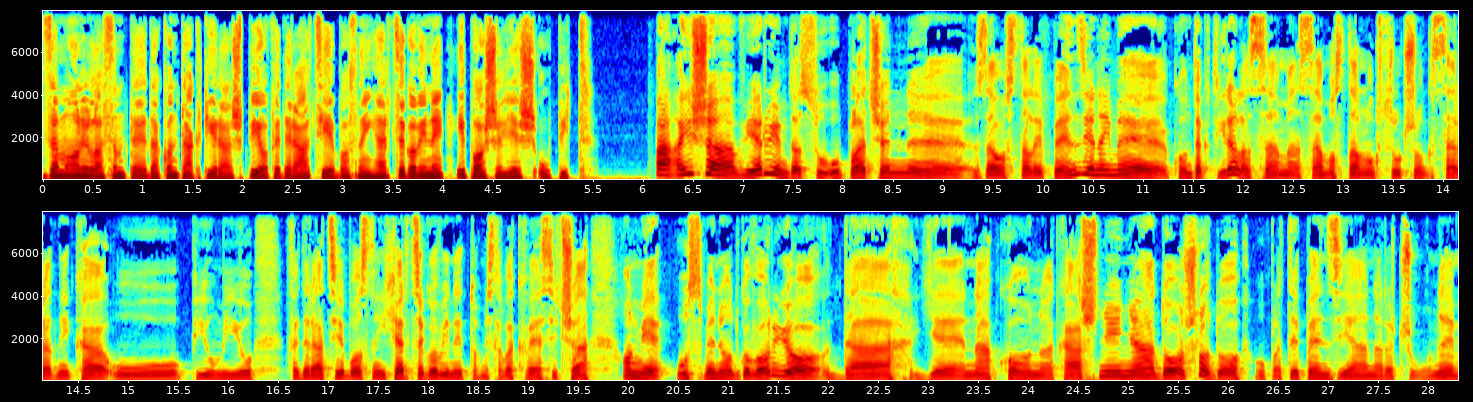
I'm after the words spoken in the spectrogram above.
Zamolila sam te da kontaktiraš PIO Federacije Bosne i Hercegovine i pošelješ upit. Pa Aisha, vjerujem da su uplaćene za ostale penzije. Naime, kontaktirala sam samostalnog stručnog saradnika u Pijumiju Federacije Bosne i Hercegovine, Tomislava Kvesića. On mi je usmeno odgovorio da je nakon kašnjenja došlo do uplate penzija na račune.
